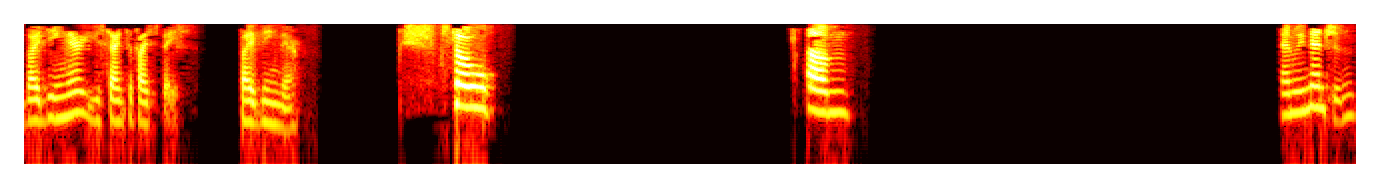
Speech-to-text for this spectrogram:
by being there, you sanctify space by being there. So, um, And we mentioned,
